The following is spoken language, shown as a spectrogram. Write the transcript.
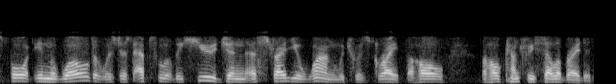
sport in the world. It was just absolutely huge, and Australia won, which was great. The whole the whole country celebrated.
